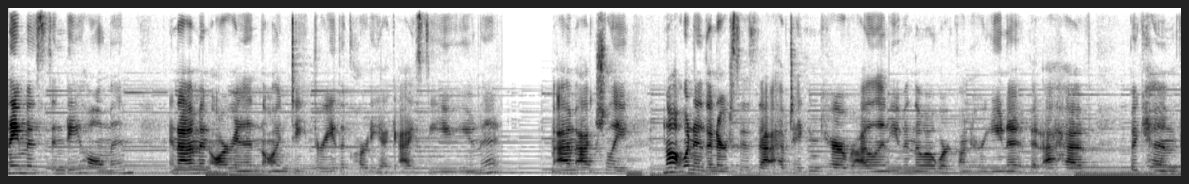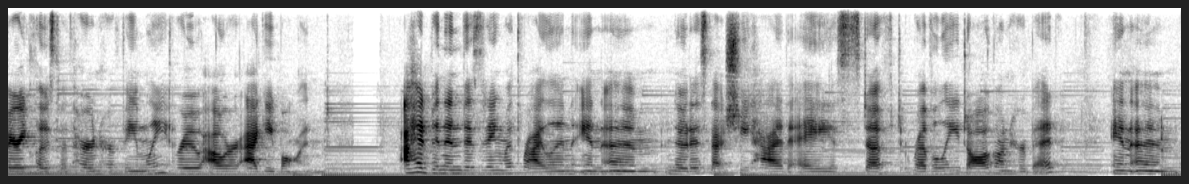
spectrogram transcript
name is Cindy Hallman, and I'm an RN on D3, the cardiac ICU unit. I'm actually not one of the nurses that have taken care of Rylynn, even though I work on her unit, but I have become very close with her and her family through our Aggie bond. I had been in visiting with Rylynn and um, noticed that she had a stuffed Reveille dog on her bed, and um,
